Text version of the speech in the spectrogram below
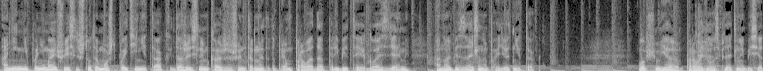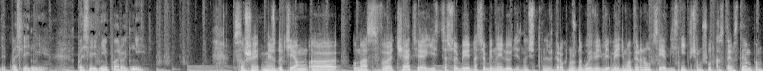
Они не понимают, что если что-то может пойти не так, даже если им кажется, что интернет это прям провода, прибитые гвоздями, оно обязательно пойдет не так. В общем, я проводил воспитательные беседы последние, последние пару дней. Слушай, между тем, э, у нас в чате есть особенные, особенные люди. Значит, во-первых, нужно будет, видимо, вернуться и объяснить, в чем шутка с таймстемпом,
